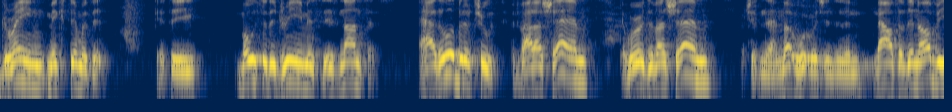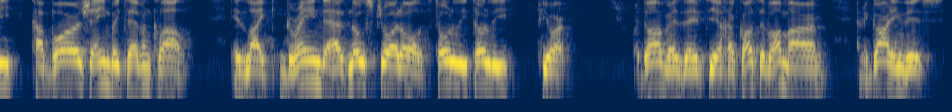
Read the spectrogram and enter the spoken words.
grain mixed in with it. Because the most of the dream is, is nonsense has a little bit of truth. But Hashem, the words of Hashem, which is in the, which is in the mouth of the Navi, kabor shein beiteven klal, is like grain that has no straw at all. It's totally, totally pure. And regarding this,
